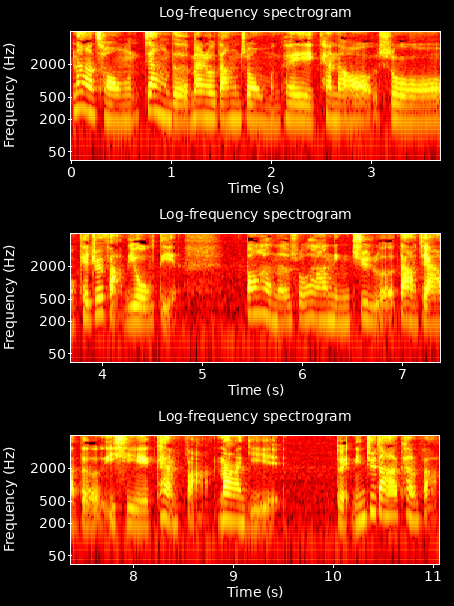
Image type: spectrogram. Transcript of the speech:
那从这样的脉络当中，我们可以看到说，KJ 法的优点，包含了说它凝聚了大家的一些看法，那也对凝聚大家看法，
